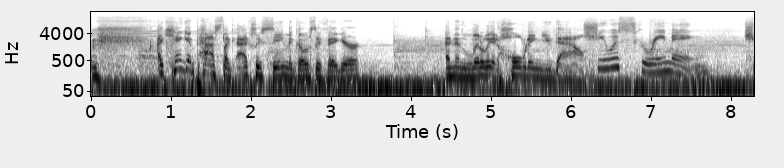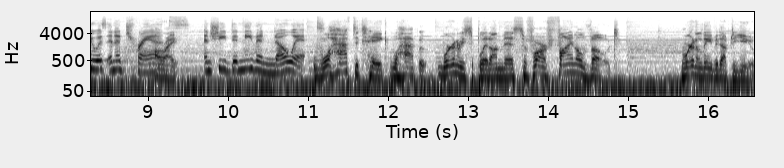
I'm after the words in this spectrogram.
I can't get past like actually seeing the ghostly figure and then literally it holding you down. She was screaming. She was in a trance. All right. And she didn't even know it. We'll have to take. We'll have. We're going to be split on this. So for our final vote, we're going to leave it up to you.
